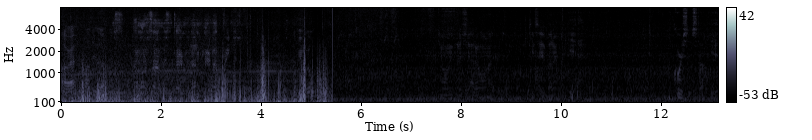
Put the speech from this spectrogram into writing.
All right, I'll do that. You will. Do you want me to put a shadow on it? Can you see it better? Yeah. Of course it's stuff. Yeah.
